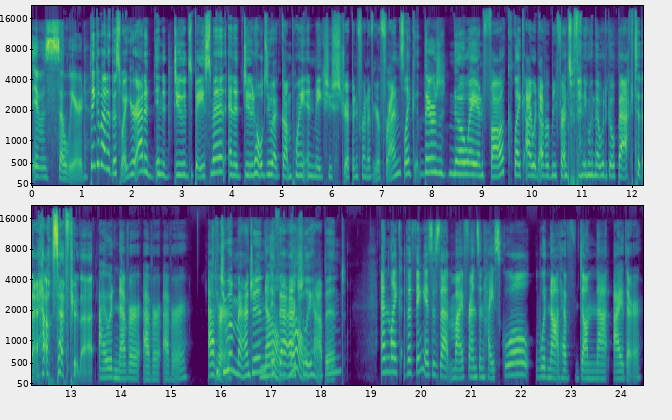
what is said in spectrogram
it was so weird. Think about it this way: you're at a in a dude's basement, and a dude holds you at gunpoint and makes you strip in front of your friends. Like, there's no way in fuck like I would ever be friends with anyone that would go back to that house after that. I would never, ever, ever, ever. Could you imagine No, if that no. actually happened? And like the thing is, is that my friends in high school would not have done that either.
